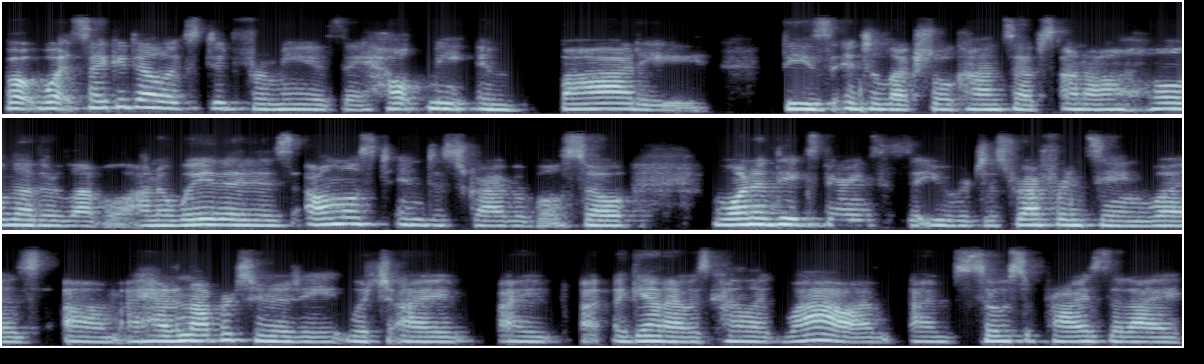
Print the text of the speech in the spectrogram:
But what psychedelics did for me is they helped me embody these intellectual concepts on a whole nother level on a way that is almost indescribable. So one of the experiences that you were just referencing was um, i had an opportunity which i i again i was kind of like wow I'm, I'm so surprised that i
